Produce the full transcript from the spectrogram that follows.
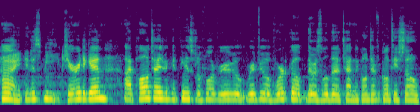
Hi, it is me, Jared again. I apologize for inconvenience for the full review, review of WordGirl. There was a little bit of technical difficulty, so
